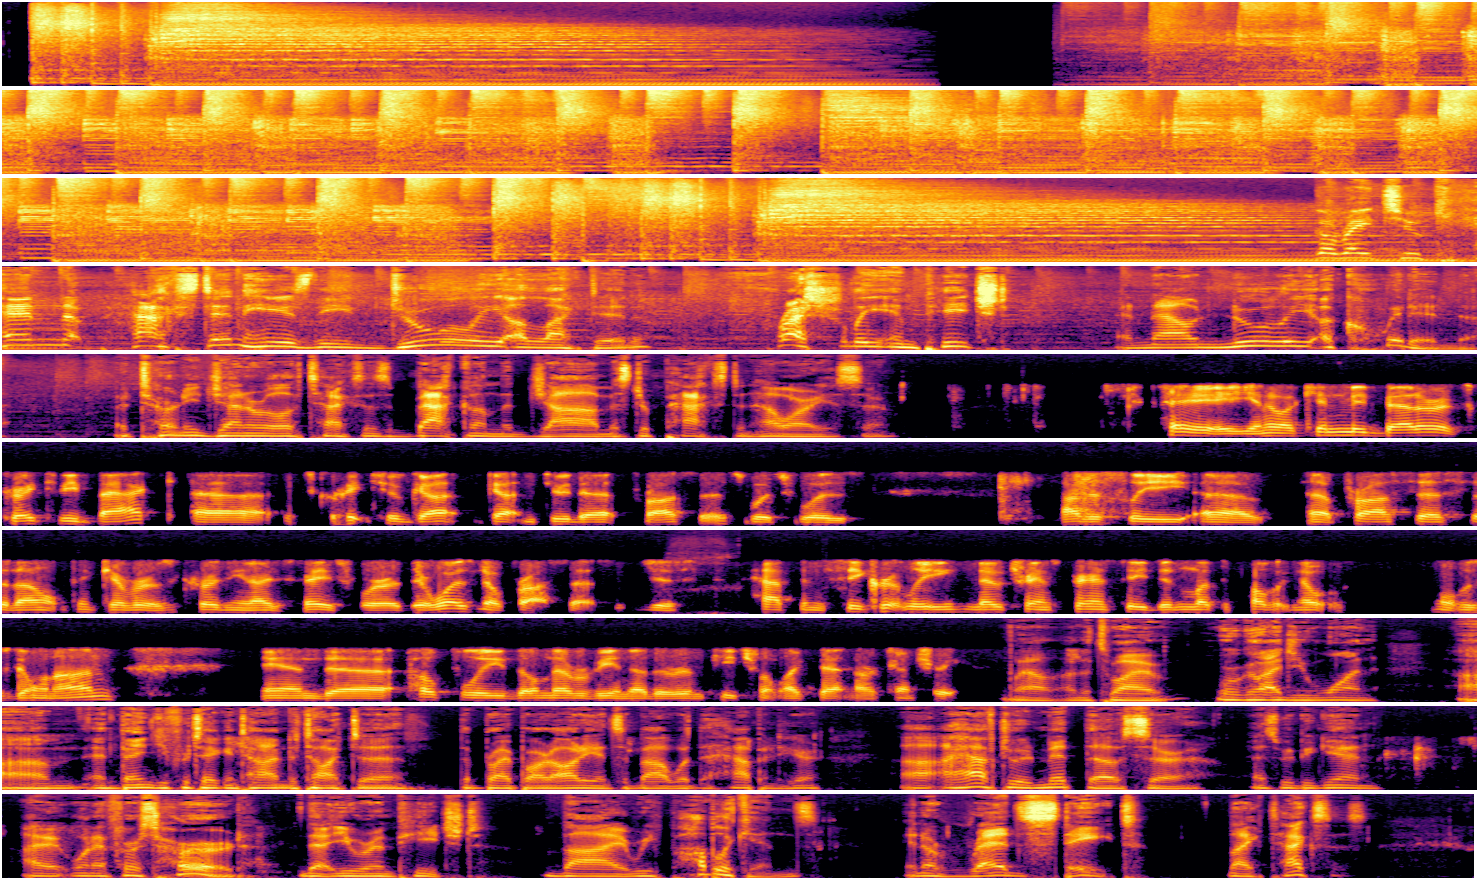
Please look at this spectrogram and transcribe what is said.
Right to Ken Paxton. He is the duly elected, freshly impeached, and now newly acquitted Attorney General of Texas back on the job. Mr. Paxton, how are you, sir? Hey, you know, it can be better. It's great to be back. Uh, it's great to have got gotten through that process, which was obviously uh, a process that I don't think ever has occurred in the United States, where there was no process. It just happened secretly, no transparency, didn't let the public know what was going on. And uh, hopefully, there'll never be another impeachment like that in our country. Well, that's why we're glad you won. Um, and thank you for taking time to talk to the Breitbart audience about what happened here. Uh, I have to admit, though, sir, as we begin, I when I first heard that you were impeached by Republicans in a red state like Texas,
